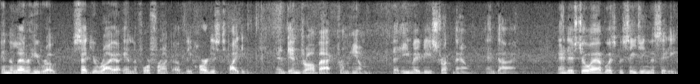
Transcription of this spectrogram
In the letter he wrote, Set Uriah in the forefront of the hardest fighting, and then draw back from him, that he may be struck down and die. And as Joab was besieging the city,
